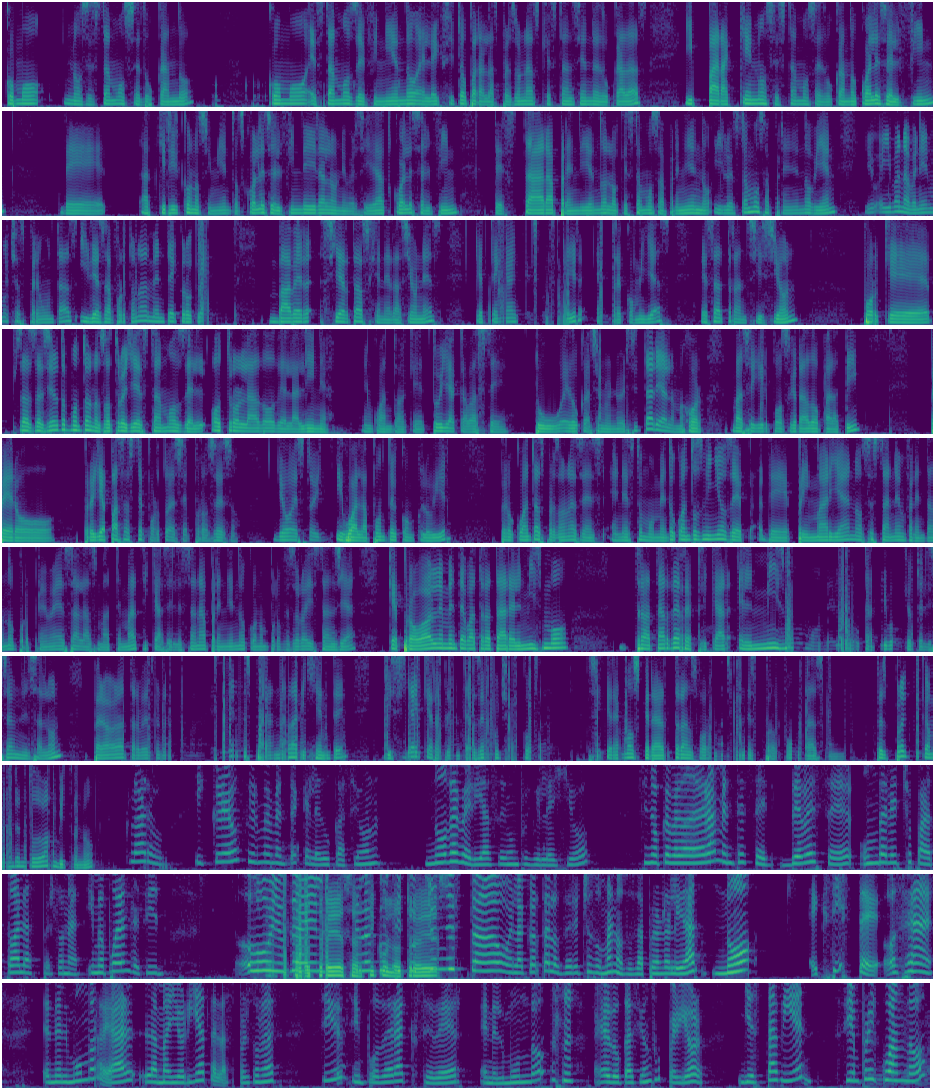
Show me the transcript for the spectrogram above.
cómo nos estamos educando, cómo estamos definiendo el éxito para las personas que están siendo educadas y para qué nos estamos educando, cuál es el fin de adquirir conocimientos, cuál es el fin de ir a la universidad, cuál es el fin de estar aprendiendo lo que estamos aprendiendo y lo estamos aprendiendo bien. Iban a venir muchas preguntas y desafortunadamente creo que va a haber ciertas generaciones que tengan que sufrir, entre comillas, esa transición porque pues, hasta cierto punto nosotros ya estamos del otro lado de la línea en cuanto a que tú ya acabaste tu educación universitaria, a lo mejor va a seguir posgrado para ti, pero, pero ya pasaste por todo ese proceso. Yo estoy igual a punto de concluir, pero ¿cuántas personas en, este momento, cuántos niños de, de, primaria no se están enfrentando por primera vez a las matemáticas y le están aprendiendo con un profesor a distancia que probablemente va a tratar el mismo, tratar de replicar el mismo modelo educativo que utilizaba en el salón, pero ahora a través de una cámara? Esto ya no es para nada vigente y sí hay que replantearse muchas cosas si queremos crear transformaciones profundas pues prácticamente en todo ámbito, ¿no? Claro, y creo firmemente que la educación no debería ser un privilegio, sino que verdaderamente se, debe ser un derecho para todas las personas. Y me pueden decir, uy, o sea, en, la Constitución ya está, o en la Carta de los Derechos Humanos, o sea, pero en realidad no existe. O sea, en el mundo real, la mayoría de las personas siguen sin poder acceder en el mundo a educación superior. Y está bien, siempre y cuando,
